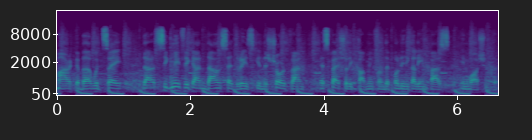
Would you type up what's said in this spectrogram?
market, but I would say there are significant downside risk in the short run, especially coming from the political impasse in Washington.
